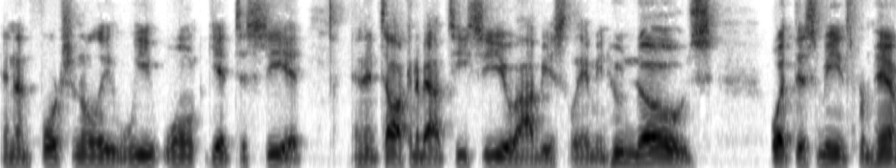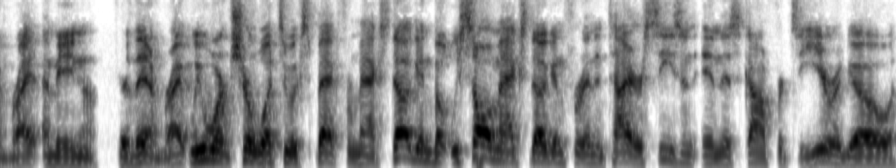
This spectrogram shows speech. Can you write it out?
And unfortunately, we won't get to see it. And then talking about TCU, obviously, I mean, who knows what this means from him, right? I mean, yeah. for them, right? We weren't sure what to expect from Max Duggan, but we saw Max Duggan for an entire season in this conference a year ago.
